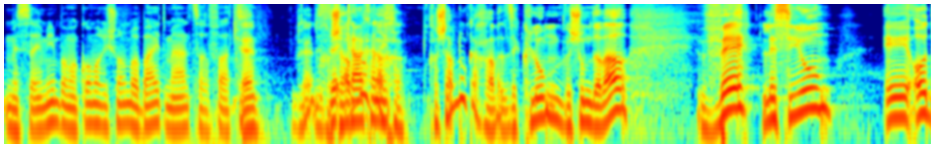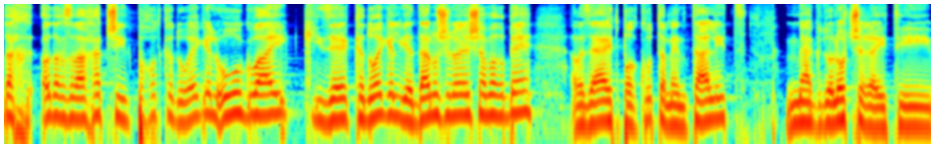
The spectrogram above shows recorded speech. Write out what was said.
מסיימים במקום הראשון בבית מעל צרפת. כן, כן חשבנו ככה אני- ככה, חשבנו ככה, אבל זה כלום ושום דבר. ולסיום, אה, עוד, עוד אכזבה אחת שהיא פחות כדורגל, אורוגוואי, כי זה כדורגל, ידענו שלא יהיה שם הרבה, אבל זה היה ההתפרקות המנטלית מהגדולות שראיתי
